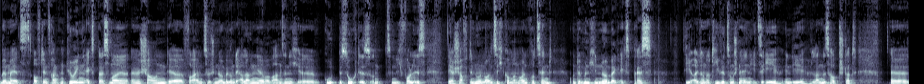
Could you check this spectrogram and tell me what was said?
Wenn wir jetzt auf den Franken-Thüringen-Express mal äh, schauen, der vor allem zwischen Nürnberg und Erlangen ja immer wahnsinnig äh, gut besucht ist und ziemlich voll ist, der schaffte nur 90,9 Prozent. Und der München-Nürnberg-Express, die Alternative zum schnellen ICE in die Landeshauptstadt, äh,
